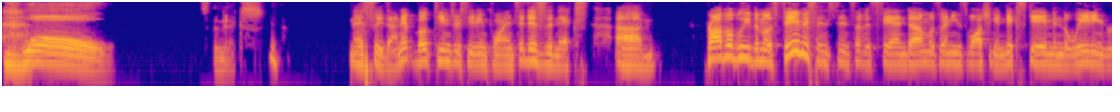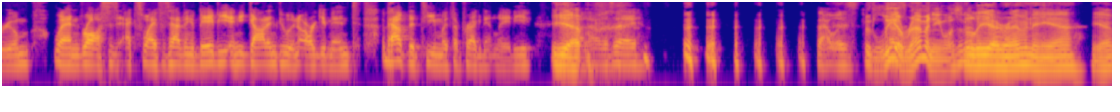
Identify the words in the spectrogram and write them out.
Whoa. It's the Knicks. Nicely done. Yep, both teams receiving points. It is the Knicks. Um, Probably the most famous instance of his fandom was when he was watching a Knicks game in the waiting room when Ross's ex-wife was having a baby and he got into an argument about the team with a pregnant lady. Yeah, Uh, that was a that was With Leah that was Remini, wasn't it? Leah Remini. Yeah, yeah.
